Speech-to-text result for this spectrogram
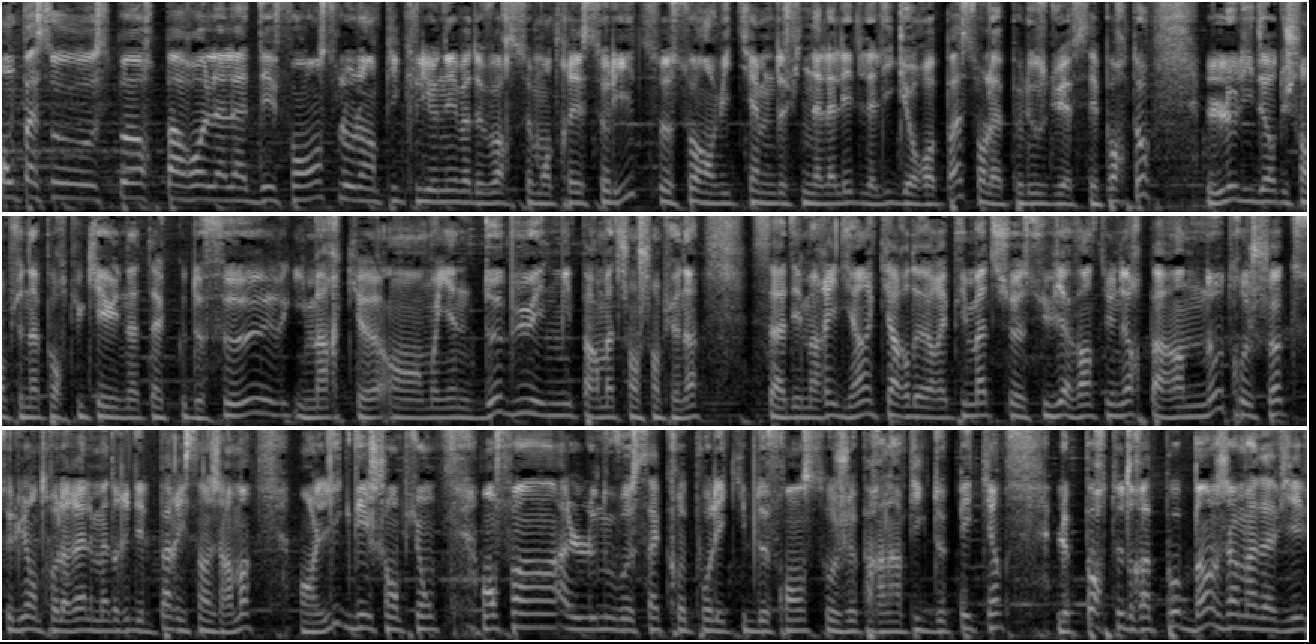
On passe au sport. Parole à la défense. L'Olympique lyonnais va devoir se montrer solide ce soir en huitième de finale allée de la Ligue Europa sur la pelouse du FC Porto. Le leader du championnat portugais a une attaque de feu. Il marque en moyenne deux buts et demi par match en championnat. Ça a démarré il y a un quart d'heure. Et puis match suivi à 21h par un autre choc, celui entre le Real Madrid et le Paris Saint-Germain en Ligue des Champions. Enfin, le nouveau sacre pour l'équipe de France aux Jeux paralympiques de Pékin. Le porte-drapeau Benjamin Davier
